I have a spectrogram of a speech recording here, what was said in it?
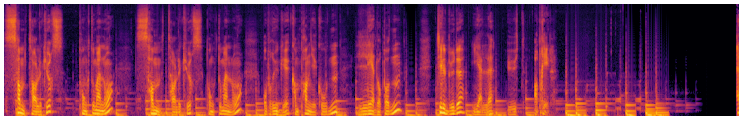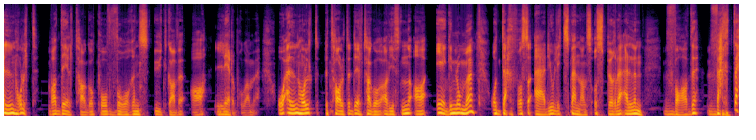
samtalekurs.no, samtalekurs.no, og bruke kampanjekoden LEDERPODDEN. Tilbudet gjelder ut april. Ellen Holt var deltaker på vårens utgave av lederprogrammet. Og Ellen Holt betalte deltakeravgiften av egen lomme, og derfor så er det jo litt spennende å spørre deg, Ellen, var det verdt det?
